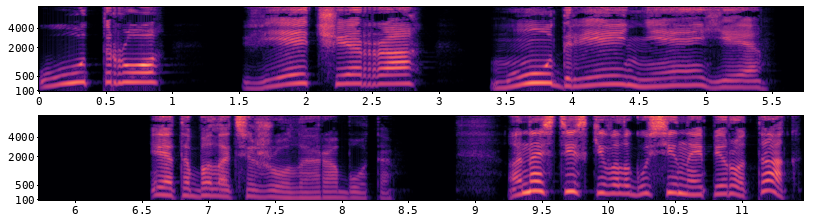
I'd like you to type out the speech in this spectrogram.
«Утро, вечера, мудренее». Это была тяжелая работа. Она стискивала гусиное перо так,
